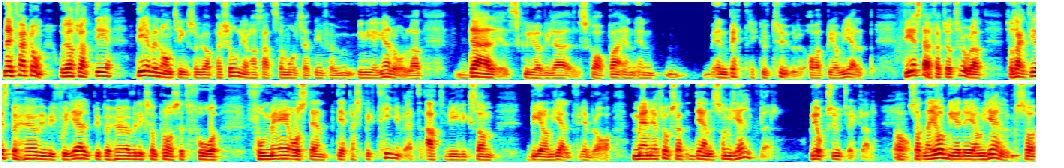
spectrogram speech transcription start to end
Nej, tvärtom. Och jag tror att det, det är väl någonting som jag personligen har satt som målsättning för min egen roll. Att där skulle jag vilja skapa en, en, en bättre kultur av att be om hjälp. Dels därför att jag tror att, som sagt, dels behöver vi få hjälp, vi behöver liksom på något sätt få, få med oss den, det perspektivet. Att vi liksom ber om hjälp, för det är bra. Men jag tror också att den som hjälper blir också utvecklad. Ja. Så att när jag ber dig om hjälp så,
